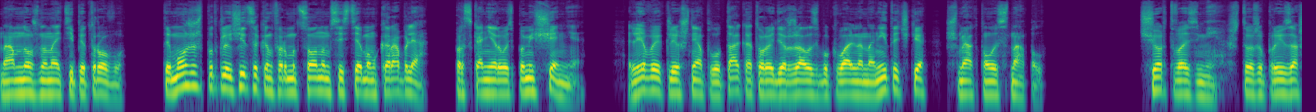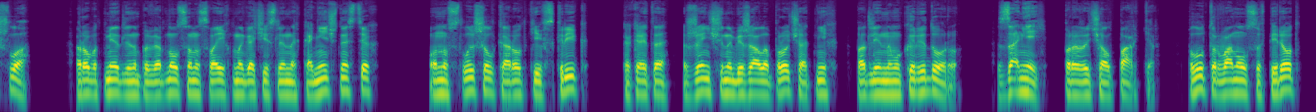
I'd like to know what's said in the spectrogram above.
«Нам нужно найти Петрову. Ты можешь подключиться к информационным системам корабля, просканировать помещение. Левая клешня плута, которая держалась буквально на ниточке, шмякнулась на пол. «Черт возьми, что же произошло?» Робот медленно повернулся на своих многочисленных конечностях. Он услышал короткий вскрик. Какая-то женщина бежала прочь от них по длинному коридору. «За ней!» — прорычал Паркер. Плут рванулся вперед.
